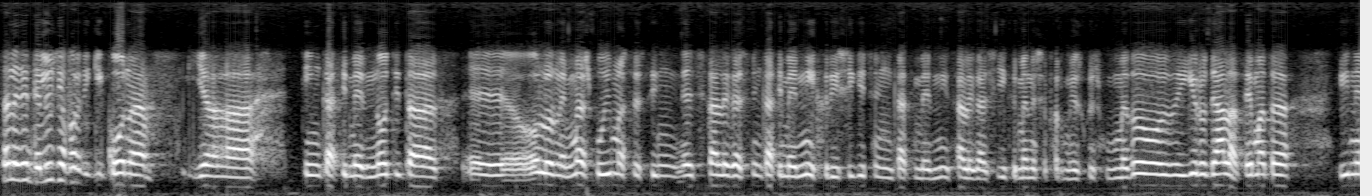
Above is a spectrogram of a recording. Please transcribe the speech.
Θα έλεγα είναι τελείως διαφορετική εικόνα για την καθημερινότητα ε, όλων εμάς που είμαστε στην, έτσι θα έλεγα, στην καθημερινή χρήση και στην καθημερινή θα έλεγα συγκεκριμένες εφαρμογές που χρησιμοποιούμε. Εδώ γύρονται άλλα θέματα. Είναι,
